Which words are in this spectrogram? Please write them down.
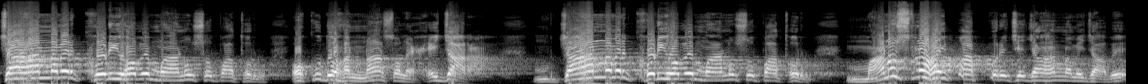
জাহান্নামের খড়ি হবে মানুষ ও পাথর। অকুদহান না চলে হেজারা। জাহান্নামের খড়ি হবে মানুষ ও পাথর। মানুষ না হয় পাপ করেছে, জাহান্নামে যাবে।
